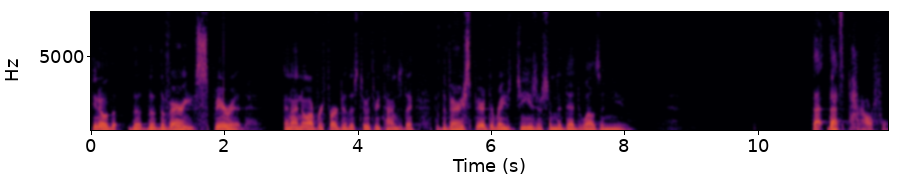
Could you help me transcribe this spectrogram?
You know, the, the, the, the very spirit and I know I've referred to this two or three times today, but the very spirit that raised Jesus from the dead dwells in you. That, that's powerful.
